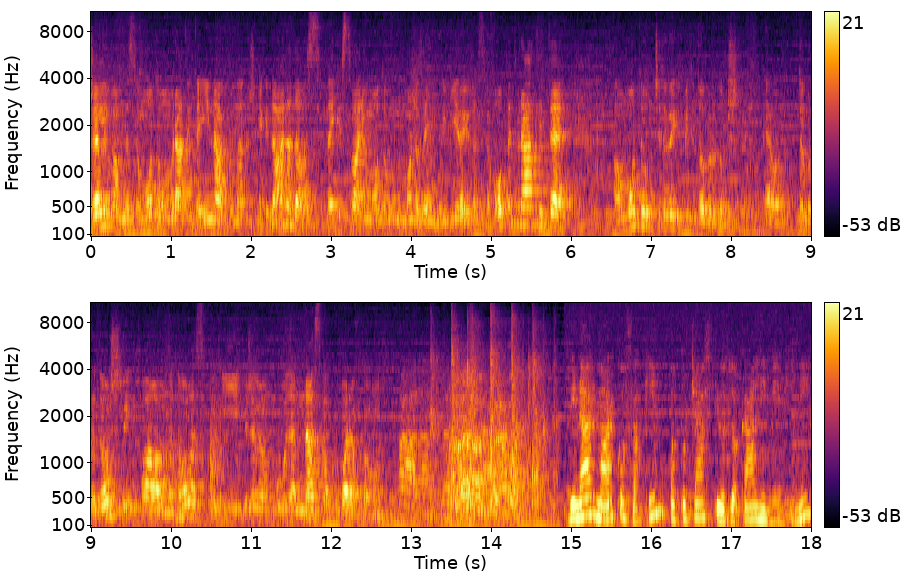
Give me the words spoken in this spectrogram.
želim vam da se u Motovunu vratite i nakon današnjeg dana, da vas neke stvari u Motovunu možda zaintrigiraju da se opet vratite, a u Motovunu ćete uvijek biti dobrodošli. Evo, dobrodošli, hvala vam na dolasku i želim vam ugodan nastavak boravka u Motovunu. Hvala. Vinar Marko Fakin pa počastil z lokalnimi vini,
